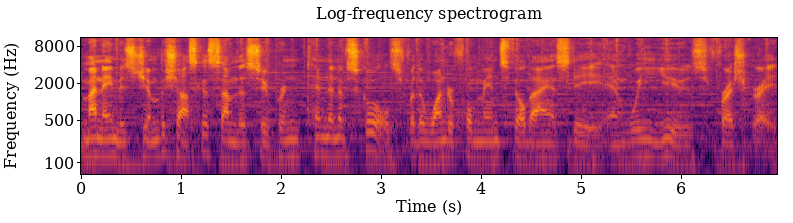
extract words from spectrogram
My name is Jim Vaszauskas. I'm the Superintendent of Schools for the wonderful Mansfield ISD and we use FreshGrade.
